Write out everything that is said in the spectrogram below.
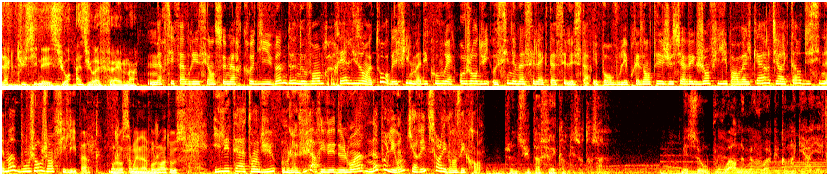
l'actu ciné sur Azure FM. Merci Fabrice et en ce mercredi 22 novembre, réalisons un tour des films à découvrir aujourd'hui au Cinéma Select à Célesta. Et pour vous les présenter, je suis avec Jean-Philippe Arvalcar, directeur du cinéma. Bonjour Jean-Philippe. Bonjour Sabrina, bonjour à tous. Il était attendu, on l'a vu arriver de loin, Napoléon qui arrive sur les grands écrans. Je ne suis pas fait comme les autres hommes. Mais ceux au pouvoir ne me voient que comme un guerrier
